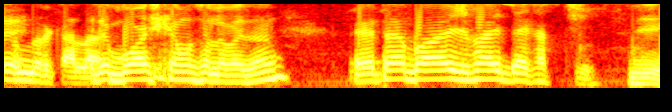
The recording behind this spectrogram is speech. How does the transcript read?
সুন্দর কালার। এটা বয়স কেমন চলে এটা বয়স ভাই দেখাচ্ছি। জি।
